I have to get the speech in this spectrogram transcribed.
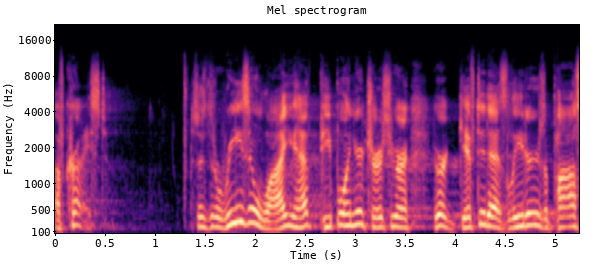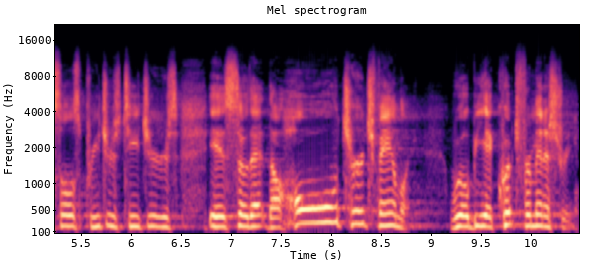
of Christ. So the reason why you have people in your church who are, who are gifted as leaders, apostles, preachers, teachers, is so that the whole church family will be equipped for ministry.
